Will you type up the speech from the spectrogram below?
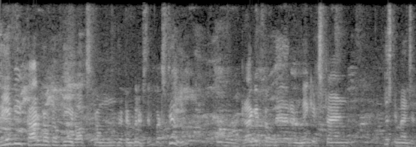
Maybe carved out of the rocks from the temple itself, but still to drag it from there and make it stand. Just imagine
